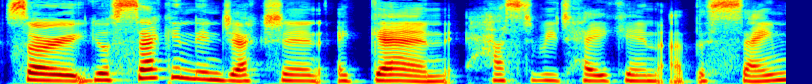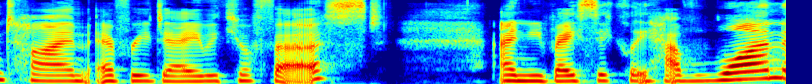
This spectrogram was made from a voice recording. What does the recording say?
So, your second injection, again, has to be taken at the same time every day with your first. And you basically have one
